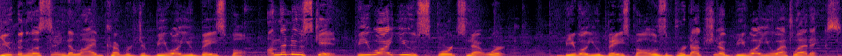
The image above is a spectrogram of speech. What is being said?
You've been listening to live coverage of BYU baseball on the Nu Skin, BYU Sports Network. BYU Baseball is a production of BYU Athletics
